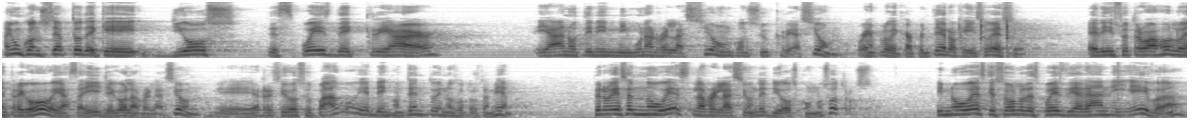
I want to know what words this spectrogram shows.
Hay un concepto de que Dios, después de crear, ya no tiene ninguna relación con su creación. Por ejemplo, el carpintero que hizo eso. Él hizo el trabajo, lo entregó y hasta ahí llegó la relación. Eh, él recibió su pago y es bien contento y nosotros también. Pero esa no es la relación de Dios con nosotros. Y no es que solo después de Adán y Eva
